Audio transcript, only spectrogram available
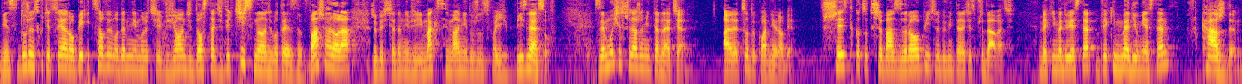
Więc w dużym skrócie, co ja robię i co Wy ode mnie możecie wziąć, dostać, wycisnąć, bo to jest Wasza rola, żebyście ode mnie wzięli maksymalnie dużo do swoich biznesów. Zajmuję się sprzedażą w internecie. Ale co dokładnie robię? Wszystko, co trzeba zrobić, żeby w internecie sprzedawać. W jakim medium jestem? W jakim medium jestem? W każdym.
